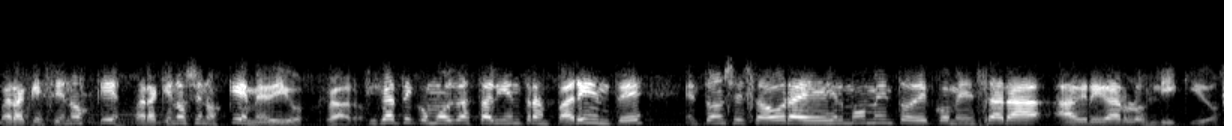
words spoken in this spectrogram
Para que se nos que, para que no se nos queme, digo. Claro. Fíjate cómo ya está bien transparente, entonces ahora es el momento de comenzar a agregar los líquidos.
